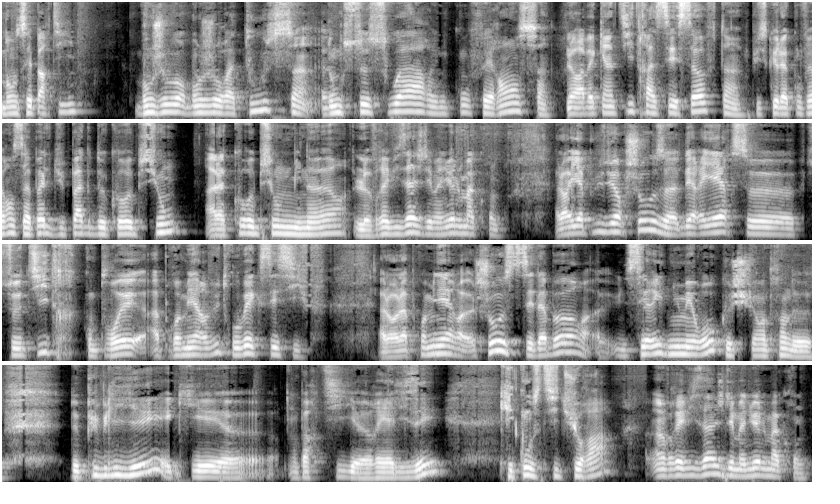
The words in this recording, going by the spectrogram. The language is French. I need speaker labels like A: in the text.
A: Bon, c'est parti. Bonjour, bonjour à tous. Donc ce soir, une conférence, alors avec un titre assez soft, puisque la conférence s'appelle Du pacte de corruption à la corruption de mineurs, le vrai visage d'Emmanuel Macron. Alors il y a plusieurs choses derrière ce, ce titre qu'on pourrait à première vue trouver excessif. Alors la première chose, c'est d'abord une série de numéros que je suis en train de, de publier et qui est euh, en partie euh, réalisée qui constituera un vrai visage d'Emmanuel Macron.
